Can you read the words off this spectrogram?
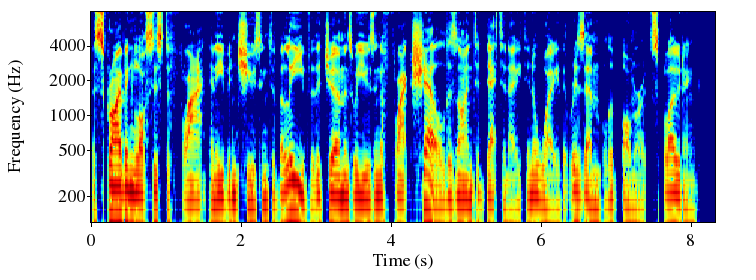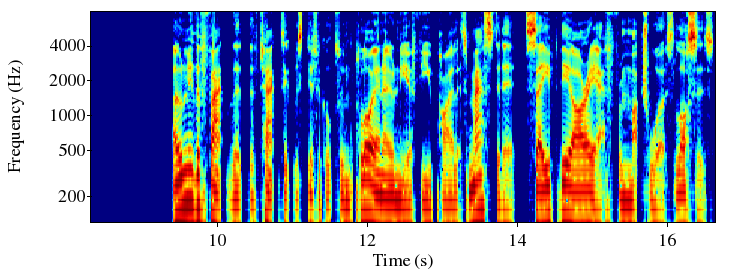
ascribing losses to flak and even choosing to believe that the Germans were using a flak shell designed to detonate in a way that resembled a bomber exploding. Only the fact that the tactic was difficult to employ and only a few pilots mastered it saved the RAF from much worse losses.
